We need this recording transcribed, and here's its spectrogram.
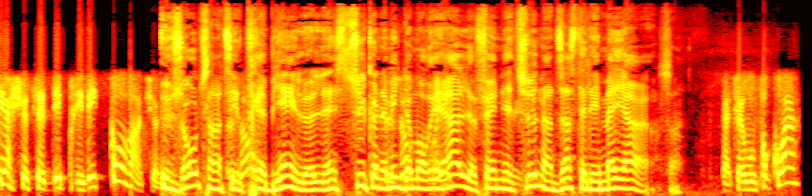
CHSLD privés conventionnés. Eux autres s'en tirent très bien. L'Institut économique de Montréal fait une étude en disant que c'était les meilleurs, ça. Ben, savez-vous pourquoi?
